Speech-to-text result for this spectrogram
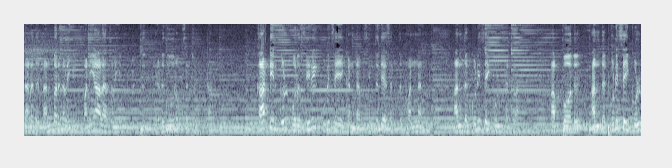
தனது நண்பர்களையும் பணியாளர்களையும் விட்டு நெடுதூரம் சென்று விட்டான். காட்டிற்குள் ஒரு சிறு குடிசையை கண்ட சிந்து தேசத்து மன்னன் அந்த குடிசைக்குள் சென்றான். அப்போது அந்த குடிசைக்குள்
